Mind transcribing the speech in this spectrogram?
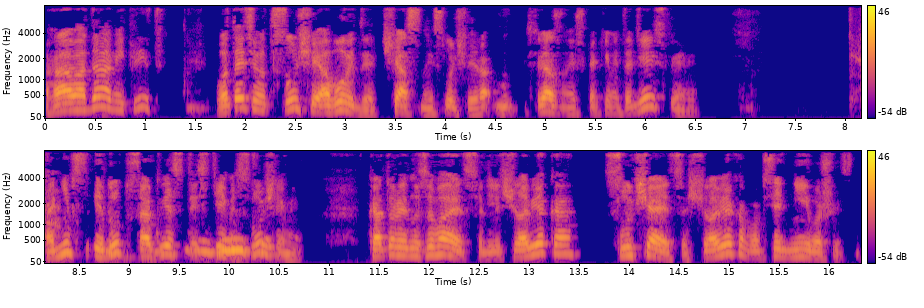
Гавада Микрит, вот эти вот случаи авойды, частные случаи, связанные с какими-то действиями, они идут в соответствии с теми случаями, которые называются для человека, случаются с человеком во все дни его жизни.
